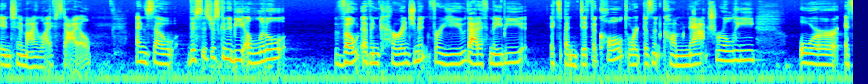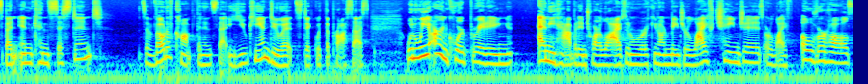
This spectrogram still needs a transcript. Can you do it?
into my lifestyle. And so, this is just going to be a little vote of encouragement for you that if maybe it's been difficult or it doesn't come naturally or it's been inconsistent, it's a vote of confidence that you can do it, stick with the process. When we are incorporating any habit into our lives when we're working on major life changes or life overhauls,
